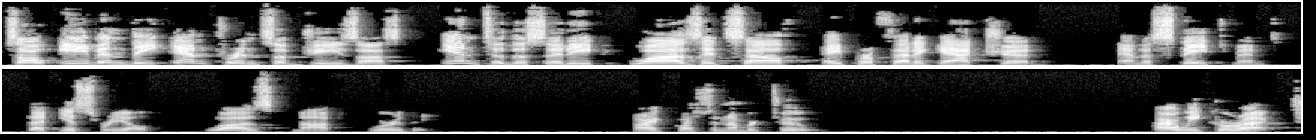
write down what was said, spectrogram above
So even the entrance of Jesus into the city was itself a prophetic action and a statement that Israel was not worthy. All right, question number two. Are we correct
